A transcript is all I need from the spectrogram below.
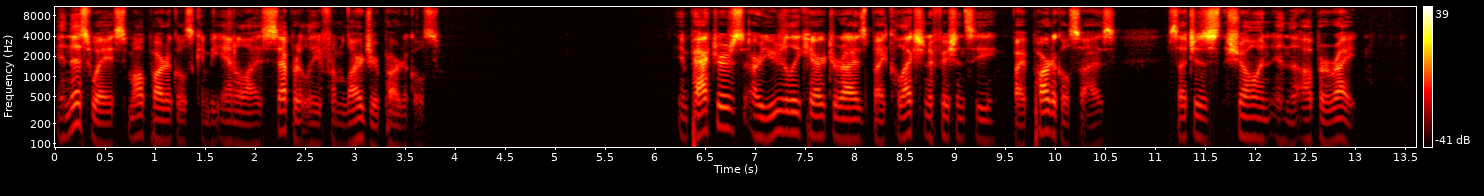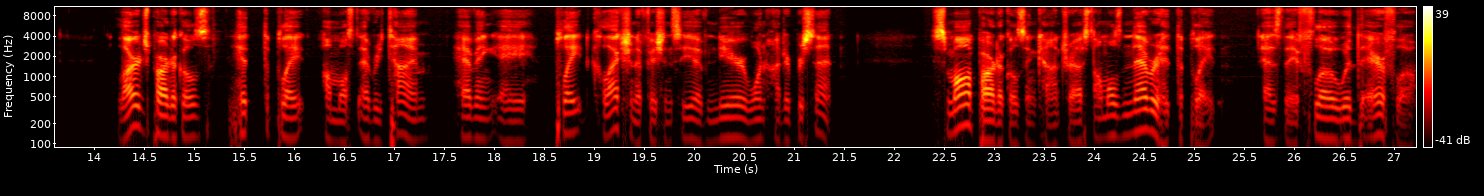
In this way, small particles can be analyzed separately from larger particles. Impactors are usually characterized by collection efficiency by particle size, such as shown in the upper right. Large particles hit the plate almost every time, having a plate collection efficiency of near 100%. Small particles, in contrast, almost never hit the plate as they flow with the airflow,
